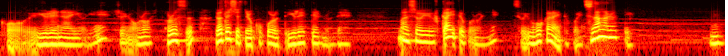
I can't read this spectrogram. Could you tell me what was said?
こう揺れないようにね、そういうのを下ろすで。私たちの心って揺れてるので、まあそういう深いところにね、そういう動かないところにつながるっていう。うん。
